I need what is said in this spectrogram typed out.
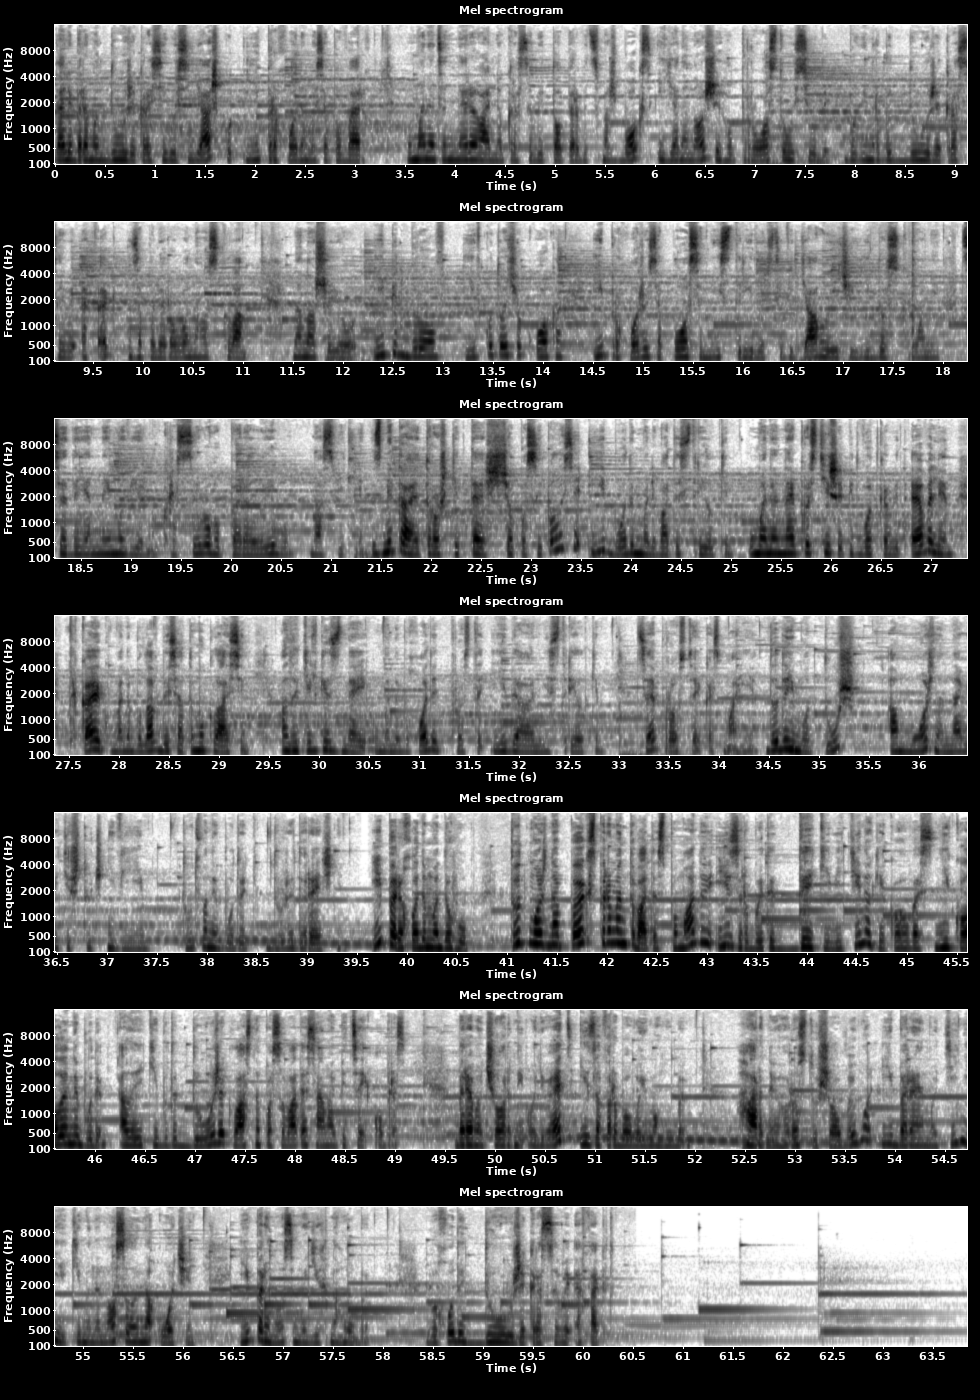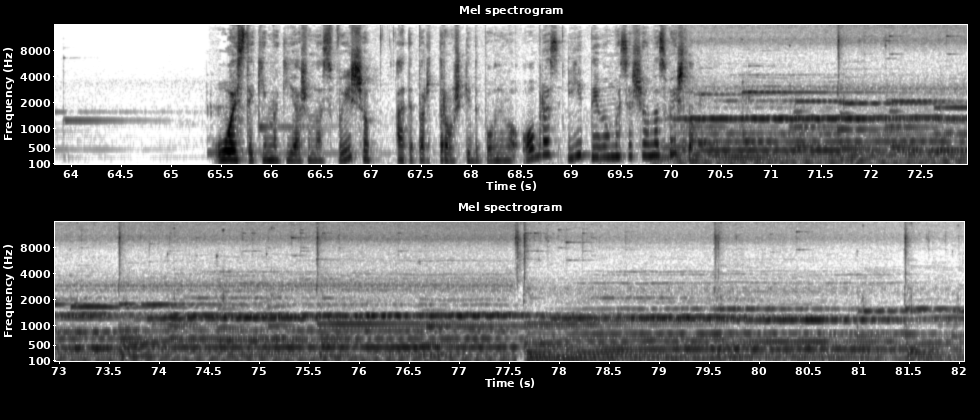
Далі беремо дуже красиву сіяшку і проходимося поверх. У мене це нереально красивий топер від Smashbox, і я наношу його просто усюди, бо він робить дуже красивий ефект заполірованого скла. Наношу його і під бров, і в куточок ока, і проходжуся по самій стрілочці, витягуючи її до скроні. Це дає неймовірно красивого переливу на світлі. Змітаю трошки те, що посипалося, і будемо малювати стрілки. У мене найпростіша підводка від Евелін, така як у мене була в 10 класі. Але тільки з неї у мене виходять просто ідеальні стрілки. Це просто якась магія. Додаємо туш, а можна навіть і штучні вії. Тут вони будуть дуже доречні. І переходимо до губ. Тут можна поекспериментувати з помадою і зробити дикий відтінок, якого у вас ніколи не буде, але який буде дуже класно пасувати саме під цей образ. Беремо чорний олівець і зафарбовуємо губи. Гарно його розтушовуємо і беремо тіні, які ми наносили на очі, і переносимо їх на губи. Виходить дуже красивий ефект. Ось такий макіяж у нас вийшов. А тепер трошки доповнимо образ і дивимося, що у нас вийшло.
